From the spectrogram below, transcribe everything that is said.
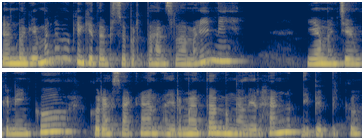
Dan bagaimana mungkin kita bisa bertahan selama ini? Ia mencium keningku, kurasakan air mata mengalir hangat di pipiku.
